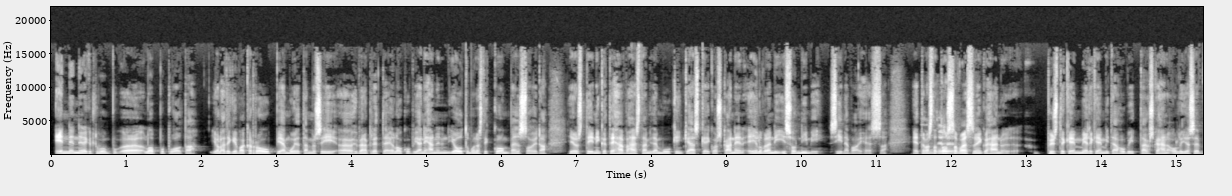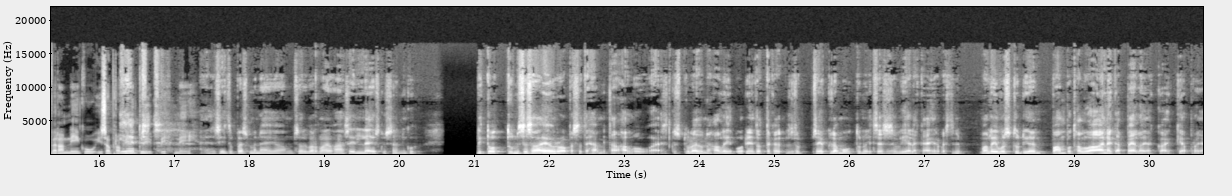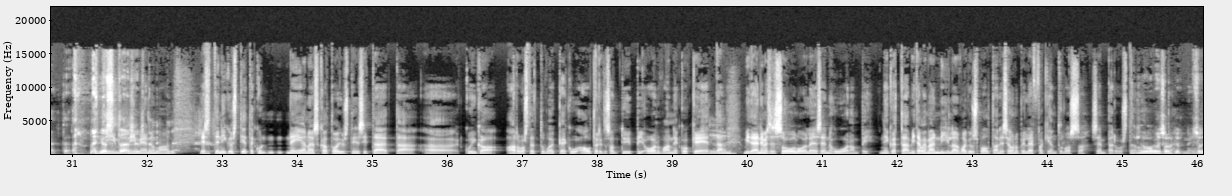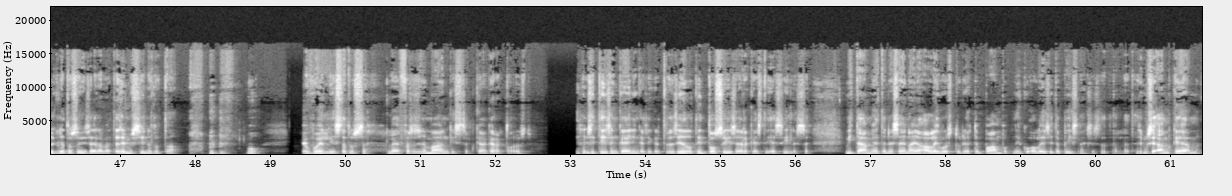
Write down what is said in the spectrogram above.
ennen 40-luvun loppupuolta, jolla hän teki vaikka rouppia ja muita tämmöisiä hyvänä pidettyjä elokuvia, niin hän joutui monesti kompensoida ja just niin tehdä vähän sitä, mitä muukin käskee, koska hän ei ollut vielä niin iso nimi siinä vaiheessa. Että vasta mm, tuossa vaiheessa niin hän pystyi tekemään melkein mitä huvittaa, koska hän oli jo sen verran niin kuin iso profiilityyppi. Niin. Siitä rupesi menee jo, mutta se oli varmaan ihan silleen, joskus se niin kuin oli tottunut, niin se saa Euroopassa tehdä mitä haluaa. Ja sitten kun se tulee mm. tuonne Hollywoodiin, niin totta kai se, se ei ole kyllä muuttunut itse asiassa vieläkään hirveästi. Hollywood-studioiden pamput haluaa aina käpeillä kaikkia projekteja. Niin, nimenomaan. Ja sitten niin just, että kun ne ei aina edes katso just niin sitä, että äh, kuinka arvostettu vaikka joku autoritason tyyppi on, vaan ne kokee, että mm. mitä enemmän se sooloilee, sen huonompi. Niin kuin, että mitä oh. vähemmän niillä on vaikutusvaltaa, niin se huonompi leffakin on tulossa sen perusteella. Joo, se oli, niin. se oli kyllä tosi selvä. Esimerkiksi siinä tota, vuoden listatussa leffassa siinä Mankissa, mikä kertoo just Citizen Kanein käsikirjoittajat. Siitä tultiin tosi selkeästi esille se, mitä mieltä ne sen ja Hollywood-studioiden pamput niin oli siitä bisneksestä. Tällä. Et esimerkiksi MGM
